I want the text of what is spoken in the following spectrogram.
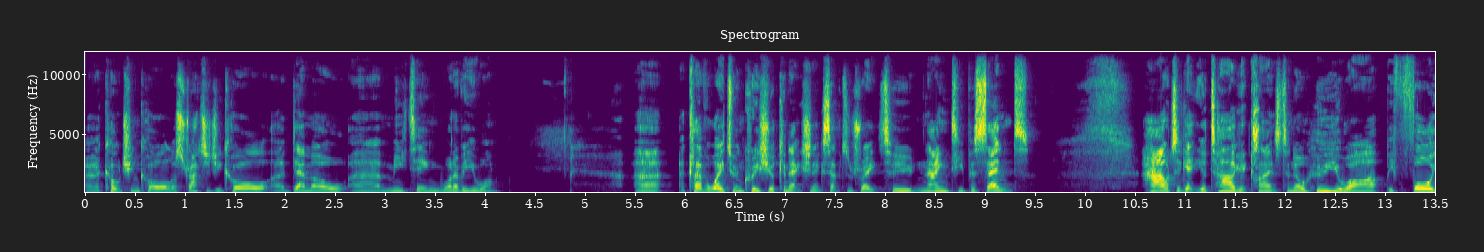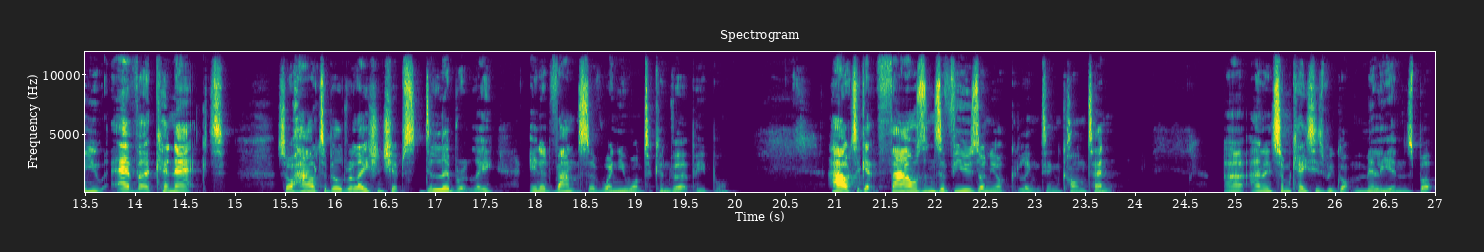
a coaching call, a strategy call, a demo, a meeting, whatever you want. Uh, a clever way to increase your connection acceptance rate to 90%. How to get your target clients to know who you are before you ever connect. So, how to build relationships deliberately in advance of when you want to convert people. How to get thousands of views on your LinkedIn content. Uh, and in some cases, we've got millions, but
